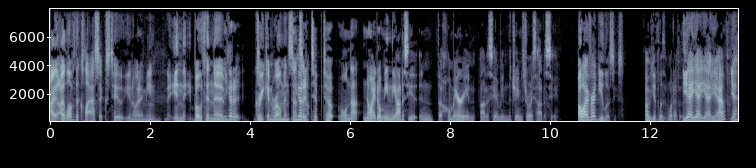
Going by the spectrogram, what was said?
I, I love the classics too. You know what I mean? In the, both in the You gotta Greek and Roman sense. You got to tiptoe. Well, not. No, I don't mean the Odyssey in the Homerian Odyssey. I mean the James Joyce Odyssey. oh, I've read Ulysses. Oh, you li- whatever. Yeah, yeah, yeah. You yeah. have? Yeah.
